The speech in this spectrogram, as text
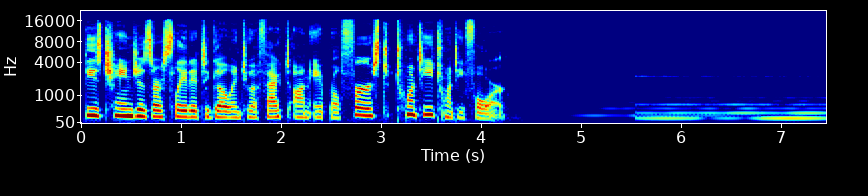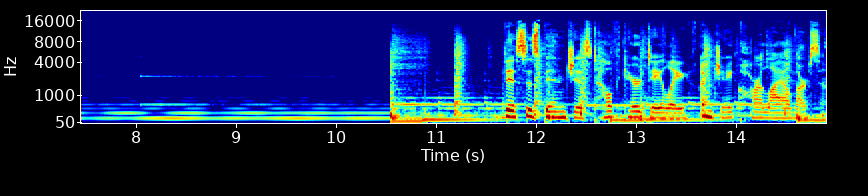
These changes are slated to go into effect on April 1, 2024. This has been Gist Healthcare Daily. I'm Jay Carlisle Larson.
